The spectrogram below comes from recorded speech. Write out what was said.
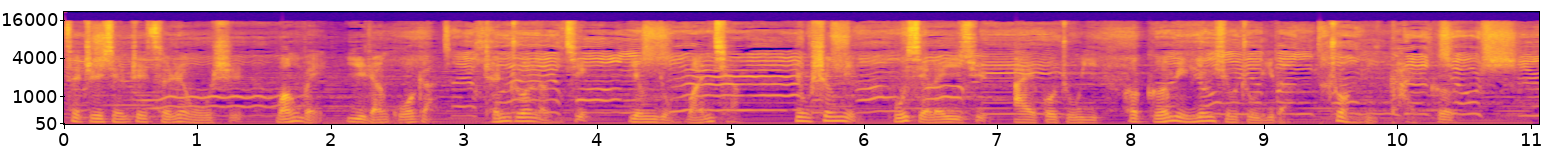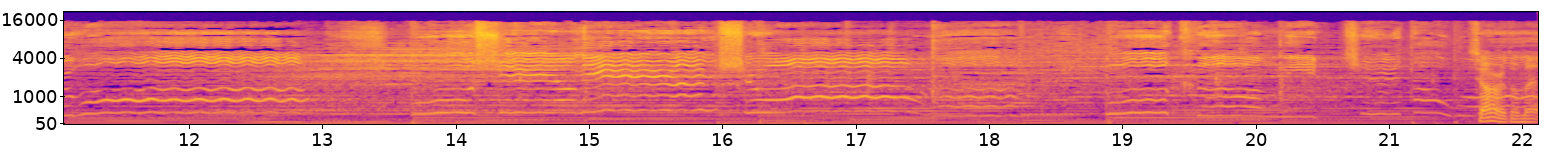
在执行这次任务时，王伟毅然果敢、沉着冷静、英勇顽强，用生命谱写了一曲爱国主义和革命英雄主义的壮丽凯歌。小耳朵们，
